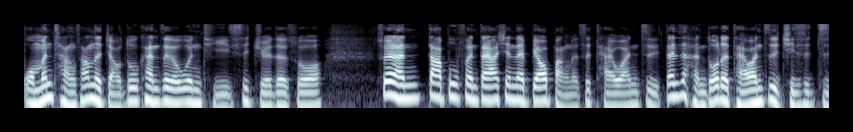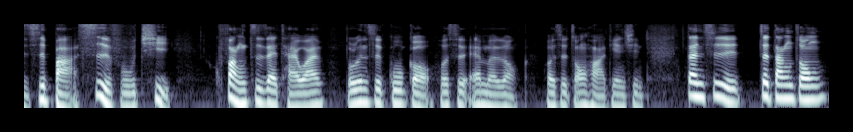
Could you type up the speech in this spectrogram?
我们厂商的角度看这个问题，是觉得说，虽然大部分大家现在标榜的是台湾制，但是很多的台湾制其实只是把伺服器放置在台湾，不论是 Google 或是 Amazon 或是中华电信，但是这当中。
